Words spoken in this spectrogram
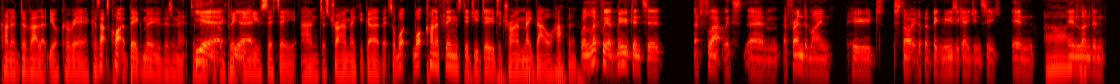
kind of develop your career? Because that's quite a big move, isn't it? To move to a completely yeah. new city and just try and make a go of it. So, what what kind of things did you do to try and make that all happen? Well, luckily I'd moved into a flat with um a friend of mine who'd started up a big music agency in Ah, in. London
